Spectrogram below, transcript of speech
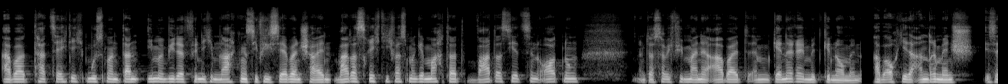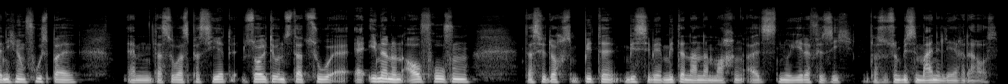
Aber tatsächlich muss man dann immer wieder, finde ich, im Nachgang sich für sich selber entscheiden, war das richtig, was man gemacht hat? War das jetzt in Ordnung? Und das habe ich für meine Arbeit ähm, generell mitgenommen. Aber auch jeder andere Mensch ist ja nicht nur im Fußball ähm, dass sowas passiert, sollte uns dazu erinnern und aufrufen, dass wir doch bitte ein bisschen mehr miteinander machen, als nur jeder für sich. Das ist so ein bisschen meine Lehre daraus.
